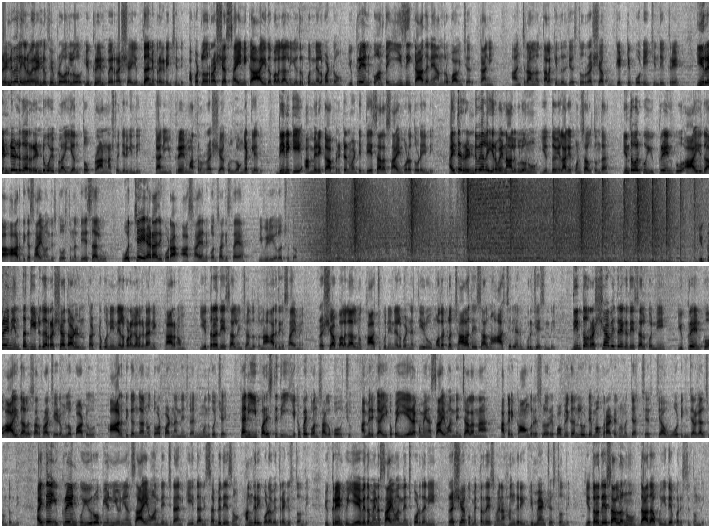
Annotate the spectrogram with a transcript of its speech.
రెండు వేల ఇరవై రెండు ఫిబ్రవరిలో యుక్రెయిన్పై రష్యా యుద్ధాన్ని ప్రకటించింది. అప్పట్లో రష్యా సైనిక ఆయుధ బలగాలను ఎదుర్కొని నిలబడడం యుక్రెయిన్కు అంత ఈజీ కాదనే అందరూ భావించారు. కానీ అంచనాలను తలకిందులు చేస్తూ రష్యాకు గట్టి పోటీ ఇచ్చింది యుక్రెయిన్. ఈ రెండేళ్ళుగా రెండు వైపులా ఎంతో ప్రాణ నష్టం జరిగింది. కానీ యుక్రెయిన్ మాత్రం రష్యాకు లొంగట్లేదు. దీనికి అమెరికా బ్రిటన్ వంటి దేశాల సాయం కూడా తోడైంది. అయితే రెండు వేల ఇరవై నాలుగులోనూ యుద్ధం ఇలాగే కొనసాగుతుందా? ఇంతవరకు యుక్రెయిన్కు ఆయుధ ఆర్థిక సాయం అందిస్తూ వస్తున్న దేశాలు వచ్చే ఏడాది కూడా ఆ సాయాన్ని కొనసాగిస్తాయా? ఈ వీడియోలో చూద్దాం. యుక్రెయిన్ ఇంత ధీటుగా రష్యా దాడులను తట్టుకుని నిలబడగలగడానికి కారణం ఇతర దేశాల నుంచి అందుతున్న ఆర్థిక సాయమే. రష్యా బలగాలను కాచుకుని నిలబడిన తీరు మొదట్లో చాలా దేశాలను ఆశ్చర్యానికి గురి చేసింది. దీంతో రష్యా వ్యతిరేక దేశాలు కొన్ని యుక్రెయిన్కు ఆయుధాలు సరఫరా చేయడంలో పాటు ఆర్థికంగానూ తోడ్పాటును అందించడానికి ముందుకొచ్చాయి. కానీ ఈ పరిస్థితి ఇకపై కొనసాగపోవచ్చు అమెరికా ఇకపై ఏ రకమైన సాయం అందించాలన్నా అక్కడి కాంగ్రెస్లో రిపబ్లికన్లు డెమోక్రాటిక్ల మధ్య చర్చ ఓటింగ్ జరగాల్సి ఉంటుంది. అయితే యుక్రెయిన్కు యూరోపియన్ యూనియన్ సాయం అందించడానికి దాని సభ్యదేశం హంగరీ కూడా వ్యతిరేకిస్తోంది. యుక్రెయిన్కు ఏ విధమైన సాయం అందించకూడదని రష్యాకు మిత్రదేశమైన హంగరీ డిమాండ్ చేస్తోంది. ఇతర దేశాల్లోనూ దాదాపు ఇదే పరిస్థితి ఉంది.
